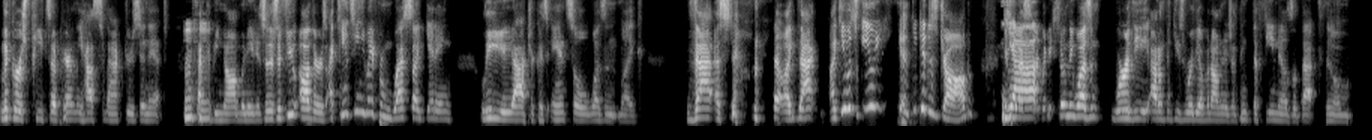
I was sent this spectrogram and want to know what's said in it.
Licorice Pizza apparently has some actors in it mm-hmm. that could be nominated. So there's a few others. I can't see anybody from West Side getting lead actor because Ansel wasn't like that astounding, like that. Like he was, he, he did his job. Yeah, but he certainly wasn't worthy. I don't think he's worthy of a nomination. I think the females of that film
